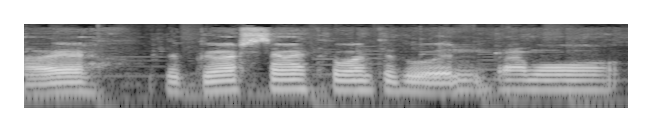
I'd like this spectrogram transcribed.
A ver, el primer semestre ponte tú el ramo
